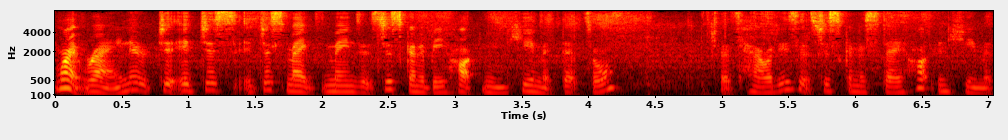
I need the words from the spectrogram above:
Won't rain. It, it just it just makes means it's just going to be hot and humid. That's all. That's how it is. It's just going to stay hot and humid.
